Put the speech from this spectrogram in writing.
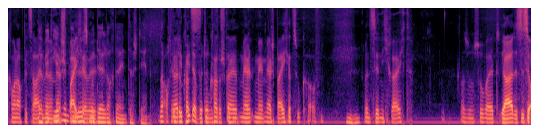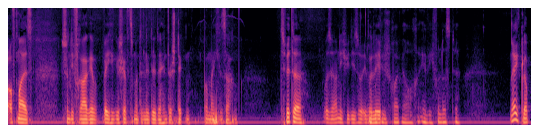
kann man auch bezahlen, Da wenn wird man mehr Speicher will. Erlösmodell doch dahinter stehen. na, auch Ja, du Wikipedia kannst, wird du dann nicht kannst da mehr, mehr, mehr Speicher zukaufen, Mhm. wenn es dir nicht reicht. Also soweit. Ja, das ist ja oftmals schon die Frage, welche Geschäftsmodelle die dahinter stecken bei manchen Sachen. Twitter, weiß ich auch nicht, wie die so Die überleben. schreiben ja auch ewig Verluste. Ne, ich glaube,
